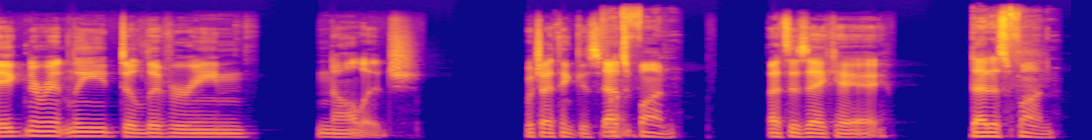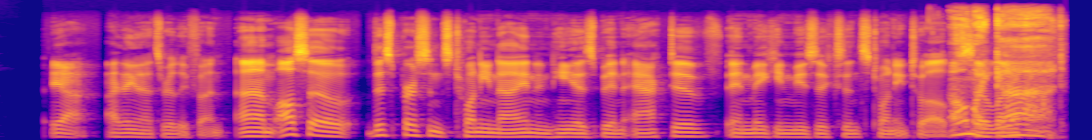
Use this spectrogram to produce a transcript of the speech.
ignorantly delivering knowledge, which I think is fun. That's fun. That's his AKA. That is fun. Yeah, I think that's really fun. Um, also, this person's 29 and he has been active and making music since 2012. Oh my So, like- god,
